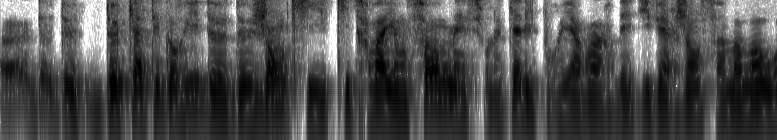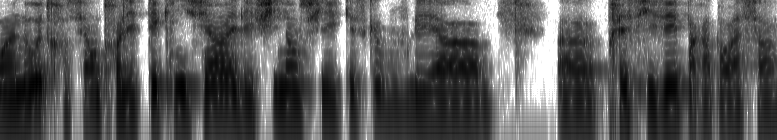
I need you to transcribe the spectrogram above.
euh, de, deux catégories de, gens qui, travaillent ensemble, mais sur lesquels il pourrait y avoir des divergences à un moment ou un autre. C'est entre les techniciens et les financiers. Qu'est-ce que vous voulez euh, euh, préciser par rapport à ça?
